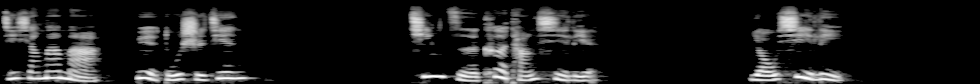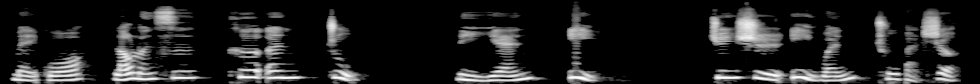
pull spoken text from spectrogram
吉祥妈妈阅读时间，亲子课堂系列，游戏力。美国劳伦斯·科恩著，李延译，军事译文出版社。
